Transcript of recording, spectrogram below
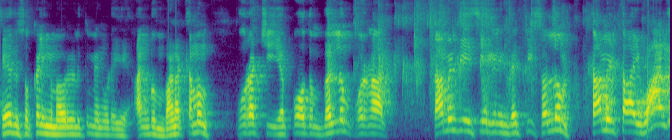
சேது சொக்கலிங்கம் அவர்களுக்கும் என்னுடைய அன்பும் வணக்கமும். புரட்சி எப்போதும் வெல்லும் ஒரு நாள். தமிழ் தேசியர்களின் வெற்றி சொல்லும் தமிழ் தாய் வாழ்க.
